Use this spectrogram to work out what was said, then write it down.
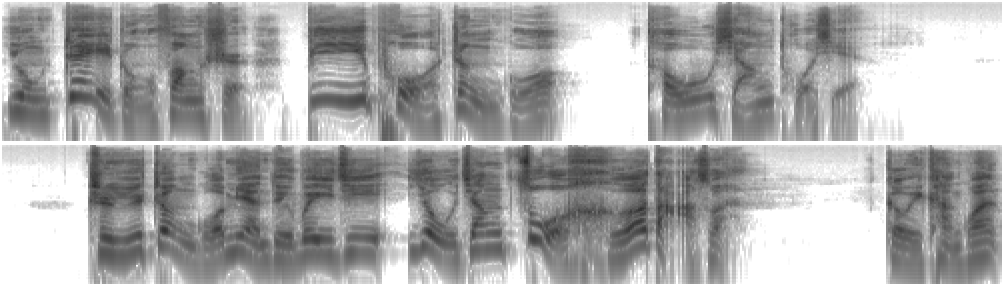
用这种方式逼迫郑国投降妥协。至于郑国面对危机又将作何打算？各位看官，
